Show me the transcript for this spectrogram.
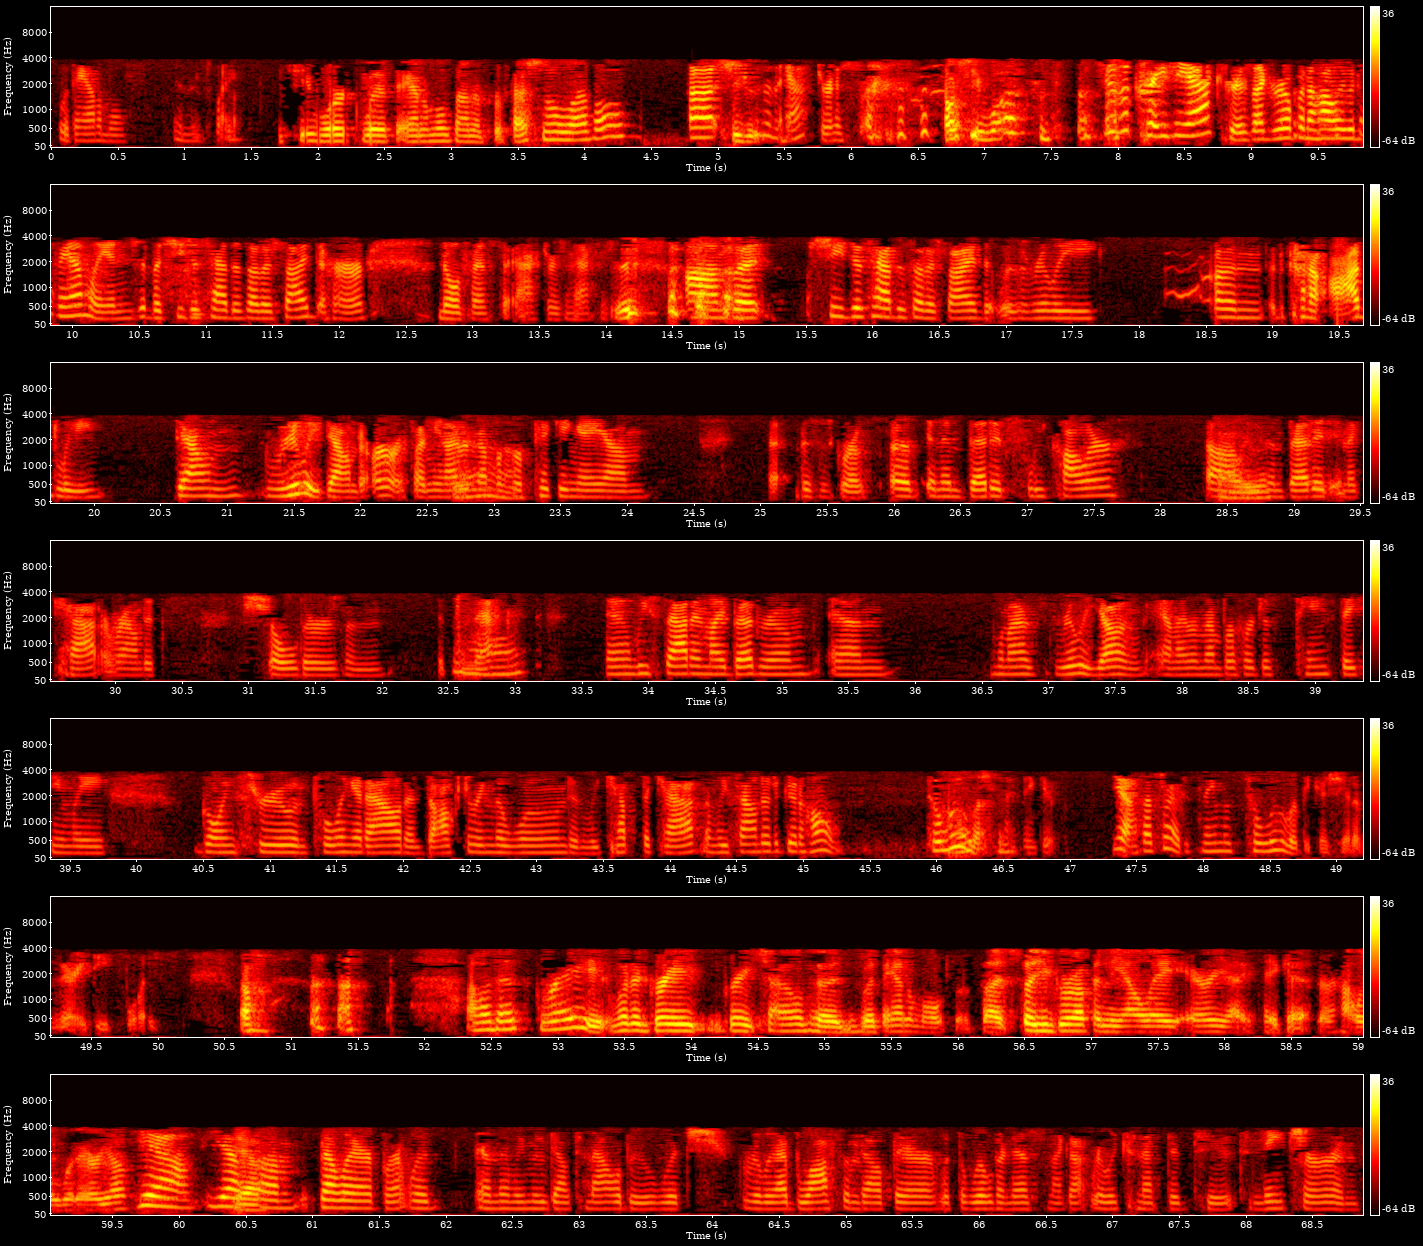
with animals in this way. Did she work with animals on a professional level? Uh she, she was an actress. Oh she was? She was a crazy actress. I grew up in a hollywood family and but she just had this other side to her. No offense to actors and actresses. Um but she just had this other side that was really um kind of oddly down really down to earth. I mean, I yeah. remember her picking a um this is gross, uh, an embedded flea collar. Um oh, yeah. it was embedded in a cat around its shoulders and its Aww. neck. And we sat in my bedroom and when I was really young and I remember her just painstakingly going through and pulling it out and doctoring the wound and we kept the cat and we found it a good home. Tallulah, oh, I think it yeah, that's right. Its name was Tallulah because she had a very deep voice. Oh. oh, that's great. What a great, great childhood with animals and such. So you grew up in the LA area, I take it, or Hollywood area? Yeah, yeah, yeah. um, Bel Air, Brentwood, and then we moved out to Malibu, which really I blossomed out there with the wilderness and I got really connected to, to nature and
